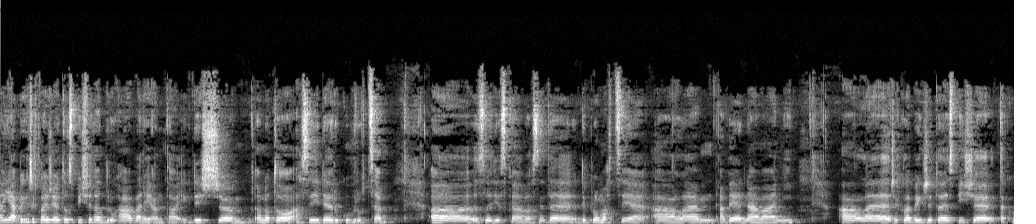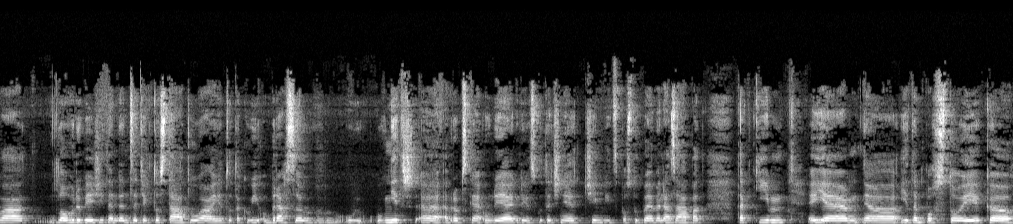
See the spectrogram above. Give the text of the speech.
Já bych řekla, že je to spíše ta druhá varianta, i když um, ono to asi jde ruku v ruce z hlediska vlastně té diplomacie ale, a vyjednávání ale řekla bych, že to je spíše taková dlouhodobější tendence těchto států a je to takový obraz uvnitř eh, Evropské unie, kdy skutečně čím víc postupujeme na západ, tak tím je, eh, je ten postoj k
